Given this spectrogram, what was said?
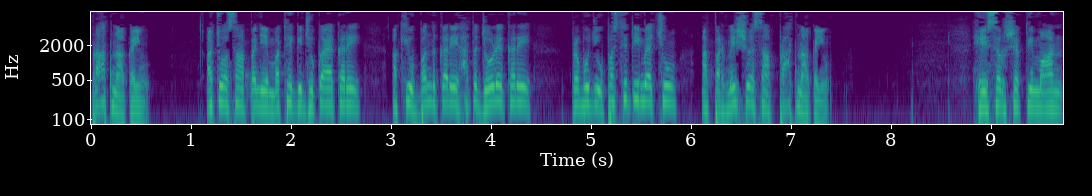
प्रार्थना कयूं अचो असां पंहिंजे मथे खे झुकाए करे अखियूं बंदि करे हथ जोड़े करे प्रभु जी उपस्थिती में अचूं ऐं परमेश्वर सां प्रार्थना कयूं हे सर्वशक्तिमान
